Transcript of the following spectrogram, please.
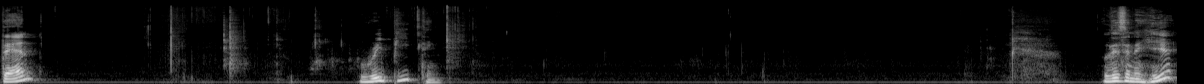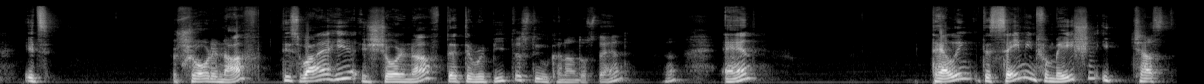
Then repeating. Listening here, it's short enough. This wire here is short enough that the repeater still can understand. And telling the same information it just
